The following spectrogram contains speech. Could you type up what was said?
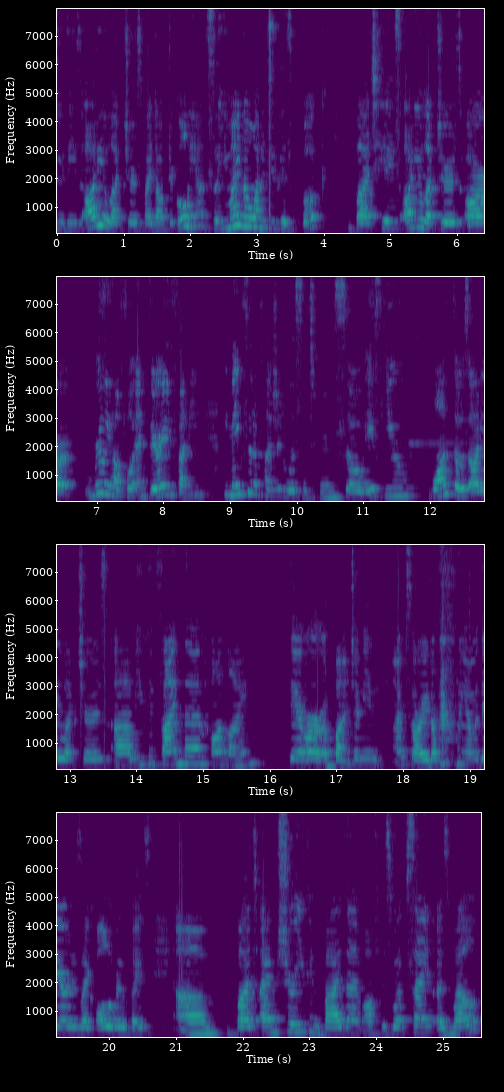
to these audio lectures by Dr. Goljan. So you might not want to do his book, but his audio lectures are really helpful and very funny. He makes it a pleasure to listen to him. So if you want those audio lectures, um, you can find them online. There are a bunch. I mean, I'm sorry, Dr. Goljan, but they are just like all over the place. Um, but I'm sure you can buy them off his website as well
